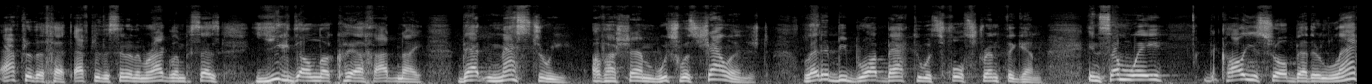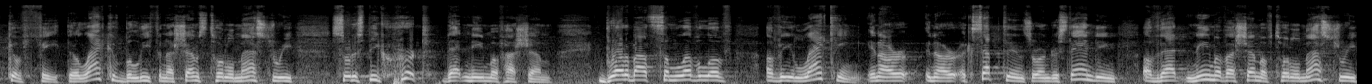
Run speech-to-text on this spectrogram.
after the Chet, after the sin of the Meraglim, says, Yigdal na Adnai, that mastery of Hashem which was challenged, let it be brought back to its full strength again. In some way, the Klal Yisrael, by their lack of faith, their lack of belief in Hashem's total mastery, so to speak, hurt that name of Hashem, brought about some level of of a lacking in our in our acceptance or understanding of that name of Hashem of total mastery,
